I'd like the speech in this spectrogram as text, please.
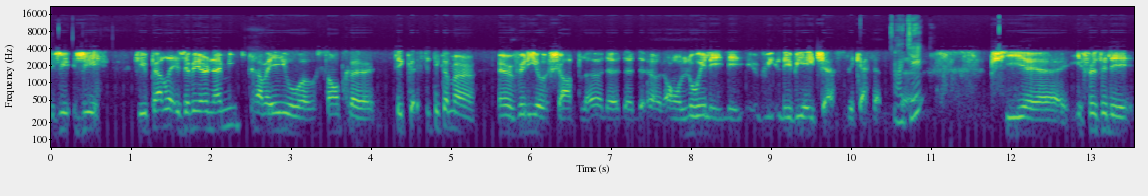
j'ai, j'ai, j'ai parlé, j'avais un ami qui travaillait au, au centre, euh, c'était comme un, un video shop, là. De, de, de- euh, on louait les, les, les VHS, les cassettes. OK. Euh, puis euh, il faisait les,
